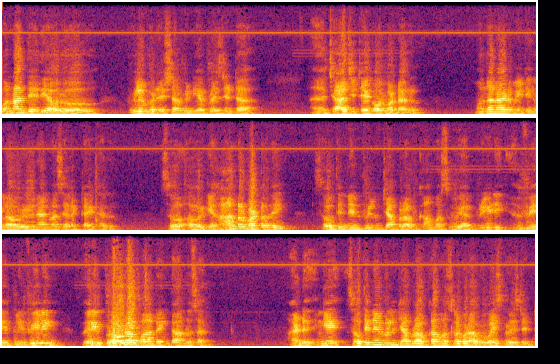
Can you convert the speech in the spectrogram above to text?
ஒன்றாம் தேதி அவர் ஃபிலிம் ஃபெடரேஷன் ஆஃப் இந்தியா பிரசிடெண்ட்டாக சார்ஜ் டேக் ஓவர் பண்ணாரு முந்தா நாள் மீட்டிங்கில் அவர் யுனானிமஸ் எலெக்ட் ஆகிட்டாரு ஸோ அவருக்கு ஹானர் பண்ணுறது South Indian film chamber of commerce we are feeling very proud of honouring Thanu sir and ఇంకే South Indian film chamber of కామర్స్లో కూడా அவர் vice president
